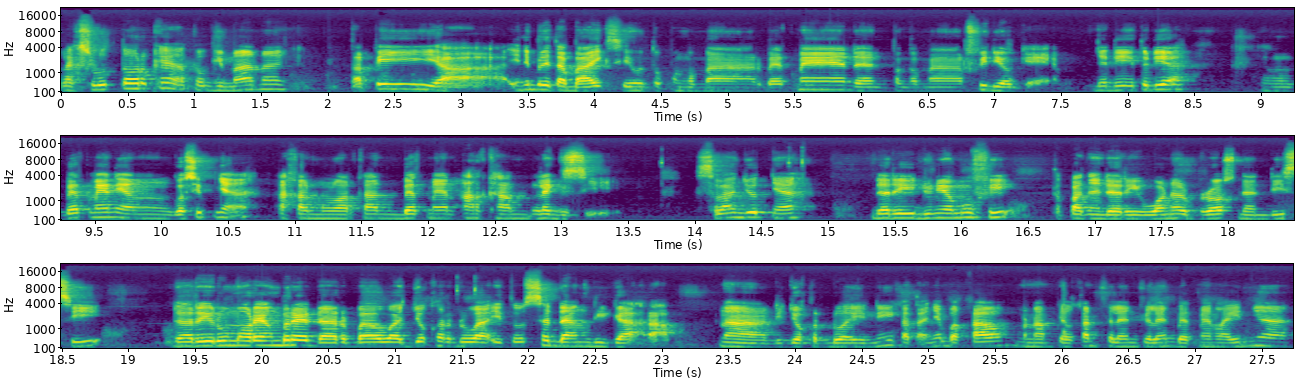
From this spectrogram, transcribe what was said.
Lex Luthor kayak atau gimana? Tapi ya ini berita baik sih untuk penggemar Batman dan penggemar video game. Jadi itu dia yang Batman yang gosipnya akan mengeluarkan Batman Arkham Legacy. Selanjutnya dari dunia movie tepatnya dari Warner Bros. dan DC, dari rumor yang beredar bahwa Joker 2 itu sedang digarap. Nah, di Joker 2 ini katanya bakal menampilkan villain-villain Batman lainnya.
